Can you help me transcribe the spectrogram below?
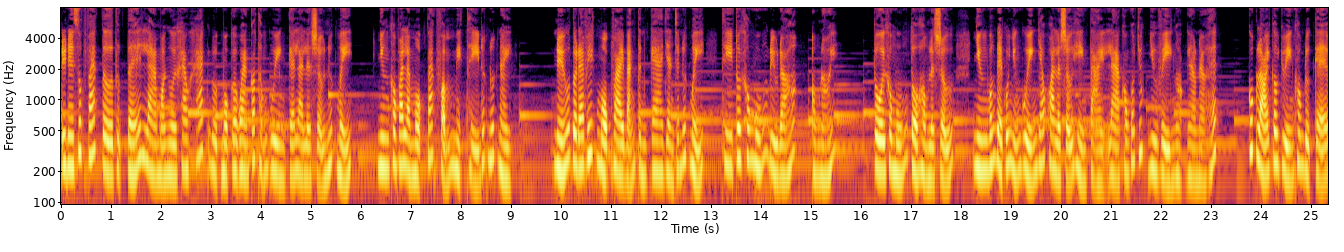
điều này xuất phát từ thực tế là mọi người khao khát được một cơ quan có thẩm quyền kể lại lịch sử nước Mỹ, nhưng không phải là một tác phẩm miệt thị đất nước này. Nếu tôi đã viết một vài bản tình ca dành cho nước Mỹ, thì tôi không muốn điều đó, ông nói. Tôi không muốn tô hồng lịch sử, nhưng vấn đề của những quyển giáo khoa lịch sử hiện tại là không có chút dư vị ngọt ngào nào hết. Cốt lõi câu chuyện không được kể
